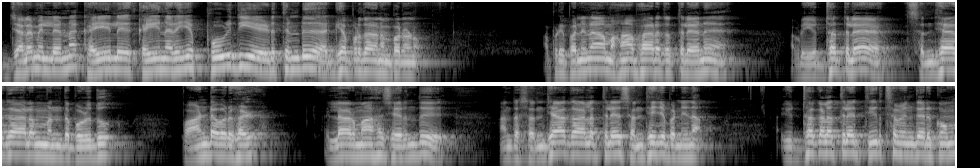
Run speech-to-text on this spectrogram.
ஜலம் இல்லைன்னா கையில் கை நிறைய புழுதியை எடுத்துட்டு அர்க்கிய பிரதானம் பண்ணணும். அப்படி பண்ணினா மகாபாரதத்தில்னு அப்படி யுத்தத்தில் சந்தியாகாலம் வந்த பொழுது பாண்டவர்கள் எல்லாருமாக சேர்ந்து அந்த சந்தியா காலத்திலே சந்தியை பண்ணினான் யுத்த காலத்தில் தீர்த்தம் எங்கே இருக்கும்?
